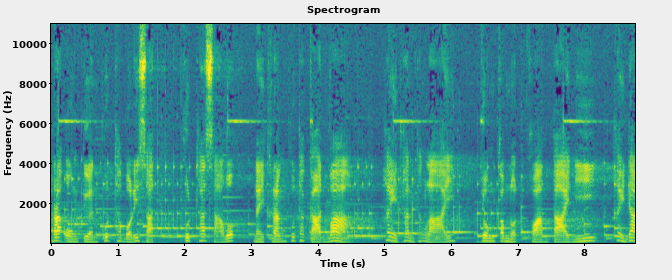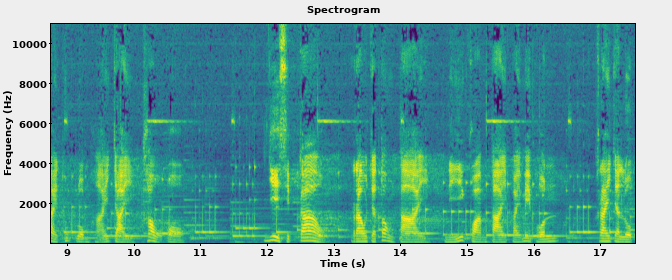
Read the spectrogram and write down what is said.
พระองค์เตือนพุทธบริษัท พุทธสาวกในครั้งพุทธกาลว่า ให้ท่านทั้งหลาย จงกำหนดความตายนี้ให้ได้ทุกลมหายใจเข้าออก 29. เราจะต้องตาย หนีความตายไปไม่พ้น ใครจะหลบ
